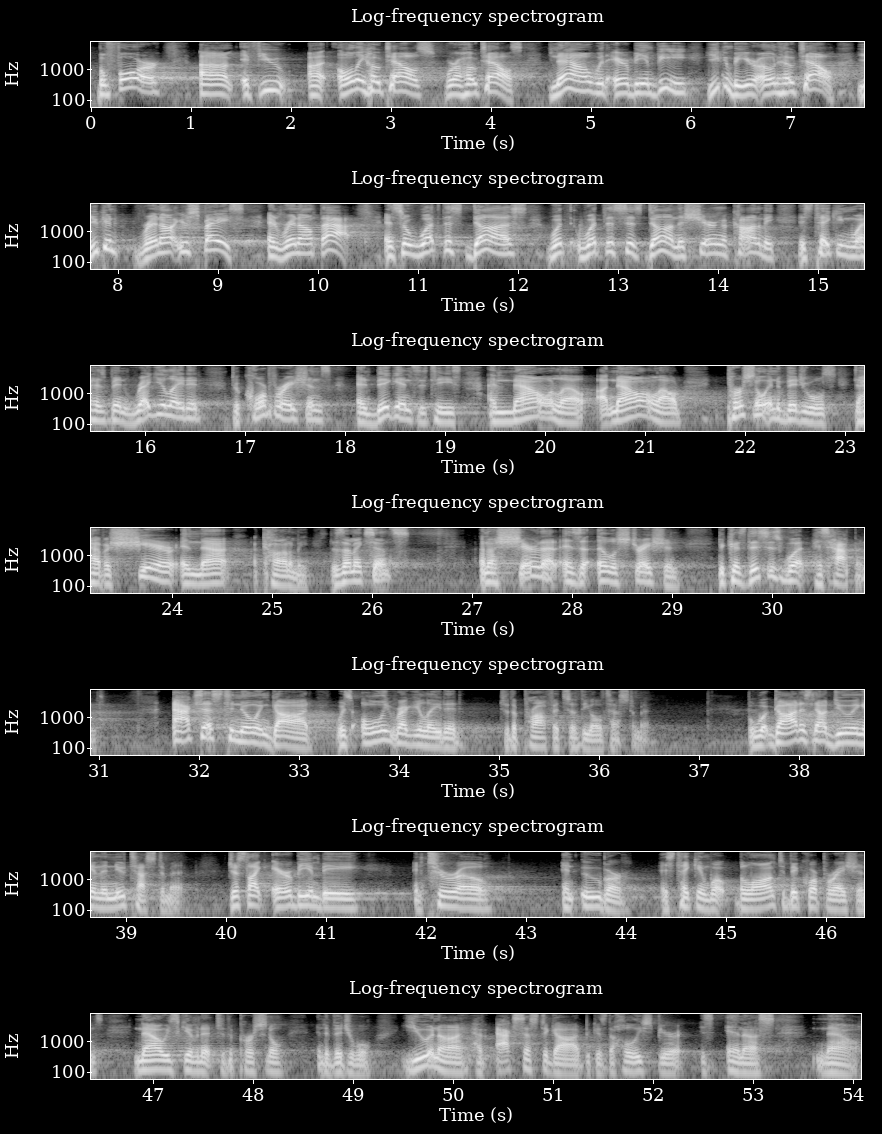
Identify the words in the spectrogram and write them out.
Before, um, if you uh, only hotels were hotels. Now with Airbnb, you can be your own hotel. You can rent out your space and rent out that. And so what this does, what, what this has done, the sharing economy, is taking what has been regulated to corporations and big entities and now allow, uh, now allowed personal individuals to have a share in that economy. Does that make sense? And I share that as an illustration because this is what has happened. Access to knowing God was only regulated to the prophets of the Old Testament. But what God is now doing in the New Testament, just like Airbnb and Turo and Uber, is taking what belonged to big corporations, now he's given it to the personal individual. You and I have access to God because the Holy Spirit is in us now.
